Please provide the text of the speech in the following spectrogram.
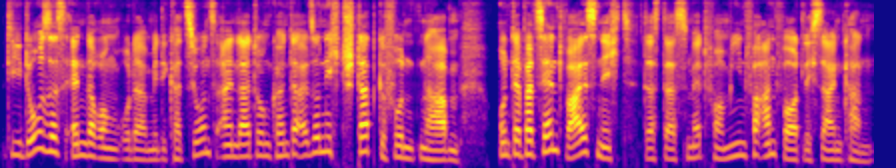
Die Dosisänderung oder Medikationseinleitung könnte also nicht stattgefunden haben und der Patient weiß nicht, dass das Metformin verantwortlich sein kann.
